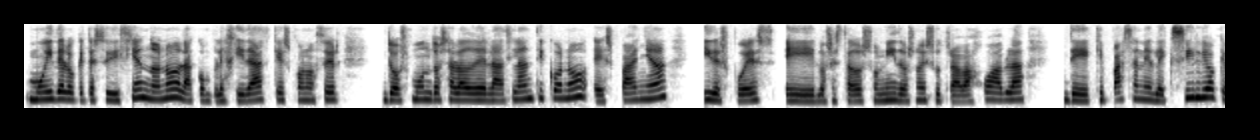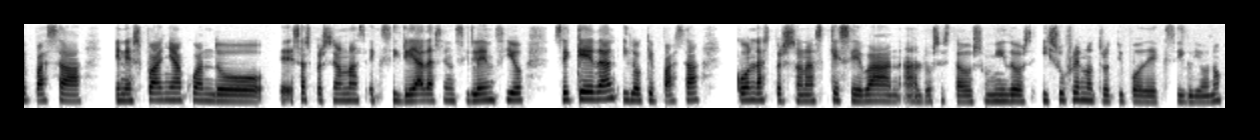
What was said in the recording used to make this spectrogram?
muy de lo que te estoy diciendo, ¿no? La complejidad que es conocer dos mundos al lado del Atlántico, ¿no? España y después eh, los Estados Unidos, ¿no? Y su trabajo habla de qué pasa en el exilio, qué pasa en España cuando esas personas exiliadas en silencio se quedan y lo que pasa con las personas que se van a los Estados Unidos y sufren otro tipo de exilio, ¿no?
